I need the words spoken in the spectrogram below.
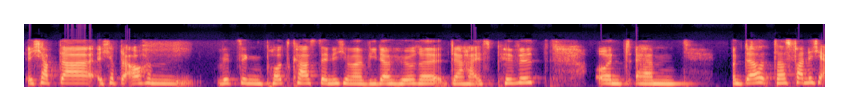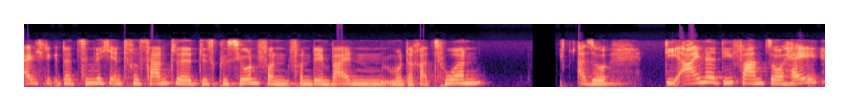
ich habe da, ich habe da auch einen witzigen Podcast, den ich immer wieder höre, der heißt Pivot und ähm, und da, das fand ich eigentlich eine ziemlich interessante Diskussion von, von den beiden Moderatoren. Also die eine, die fand so, hey,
